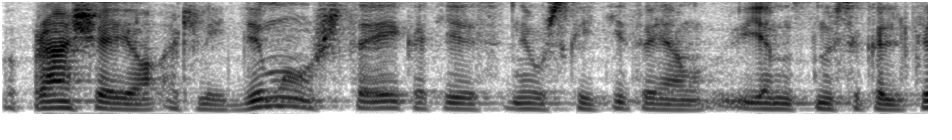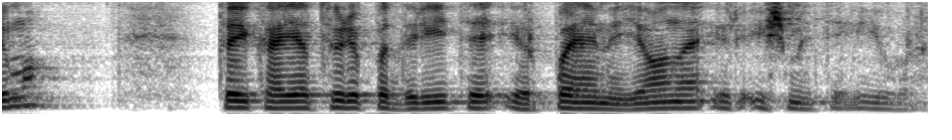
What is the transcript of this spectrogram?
paprašė jo atleidimo už tai, kad jis neužskaitytų jam, jiems nusikaltimo, tai, ką jie turi padaryti ir paėmė Joną ir išmetė į jūrą.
